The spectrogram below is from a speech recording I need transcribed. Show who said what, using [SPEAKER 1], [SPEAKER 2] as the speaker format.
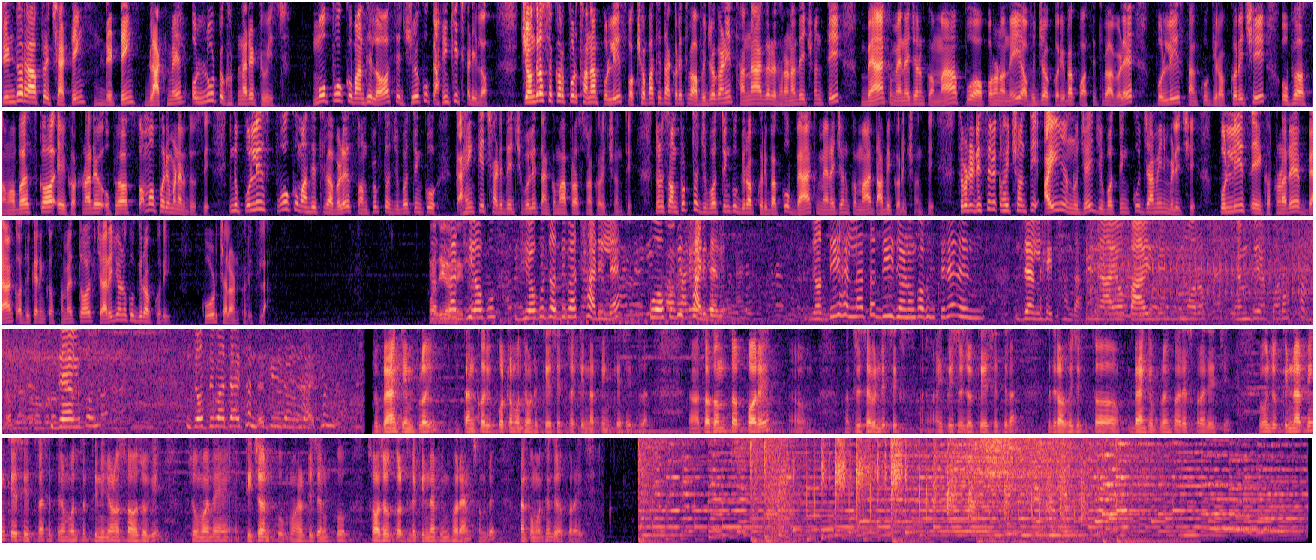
[SPEAKER 1] Tinder आप्रे chatting dating blackmail और लुट घटन ट्विस्ट ମୋ ପୁଅକୁ ବାନ୍ଧିଲ ସେ ଝିଅକୁ କାହିଁକି ଛାଡ଼ିଲ ଚନ୍ଦ୍ରଶେଖରପୁର ଥାନା ପୁଲିସ୍ ପକ୍ଷପାତିତା କରିଥିବା ଅଭିଯୋଗ ଆଣି ଥାନା ଆଗରେ ଧାରଣା ଦେଇଛନ୍ତି ବ୍ୟାଙ୍କ ମ୍ୟାନେଜରଙ୍କ ମା ପୁଅ ଅପହରଣ ନେଇ ଅଭିଯୋଗ କରିବାକୁ ଆସିଥିବା ବେଳେ ପୁଲିସ୍ ତାଙ୍କୁ ଗିରଫ କରିଛି ଉଭୟ ସମବୟସ୍କ ଏହି ଘଟଣାରେ ଉଭୟ ସମ ପରିମାଣରେ ଦୋଷୀ କିନ୍ତୁ ପୁଲିସ୍ ପୁଅକୁ ବାନ୍ଧିଥିବା ବେଳେ ସମ୍ପୃକ୍ତ ଯୁବତୀଙ୍କୁ କାହିଁକି ଛାଡ଼ି ଦେଇଛି ବୋଲି ତାଙ୍କ ମା ପ୍ରଶ୍ନ କରିଛନ୍ତି ତେଣୁ ସମ୍ପୃକ୍ତ ଯୁବତୀଙ୍କୁ ଗିରଫ କରିବାକୁ ବ୍ୟାଙ୍କ ମ୍ୟାନେଜରଙ୍କ ମା ଦାବି କରିଛନ୍ତି ସେପଟେ ଡିସିପି କହିଛନ୍ତି ଆଇନ ଅନୁଯାୟୀ ଯୁବତୀଙ୍କୁ ଜାମିନ ମିଳିଛି ପୁଲିସ୍ পুলিশ এই ঘটনার ব্যাঙ্ক অধিকারী সমেত চারিজণ গিরফ করে কোর্ট চালাণ করে
[SPEAKER 2] ঝিউকু ঝিউকু যদি বা ছাড়লে পুয়াকু বি ছাড়িদেবে যদি হল তো দুই জনক ভিতরে জেল হয়ে থাকে ন্যায় পাইলি মোর এম বি এ পড়া ছাত্র জেল গল যদি বা যাই দুই জন যাই
[SPEAKER 3] ଯେଉଁ ବ୍ୟାଙ୍କ ଏମ୍ପ୍ଲୟି ତାଙ୍କ ରିପୋର୍ଟରେ ମଧ୍ୟ ଗୋଟେ କେସ୍ ହେଇଥିଲା କିଡ଼ନାପିଂ କେସ୍ ହେଇଥିଲା ତଦନ୍ତ ପରେ थ्री सेवेन्टी सिक्स आईपीसी जो केस होता से अभुक्त बैंक एम्प्लयी को अरेस्ट कराई जो किडनापिंग केस होता से सहयोगी जो मैंने टीचर को महिला टीचर को सहयोग करते किडनापिंग फॉर आनसम गिरफ्त कराई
